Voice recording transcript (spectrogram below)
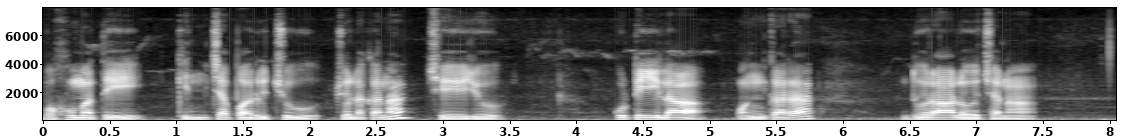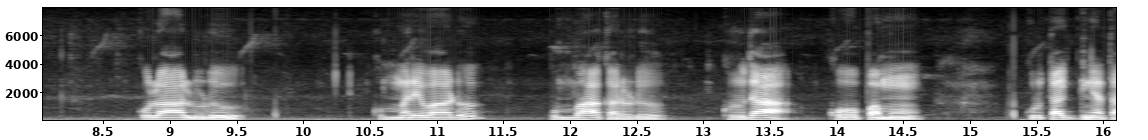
బహుమతి కించపరుచు చులకన చేయు కుటీల వంకర దురాలోచన కులాలుడు కుమ్మరివాడు కుంభాకరుడు కృద కోపము కృతజ్ఞత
